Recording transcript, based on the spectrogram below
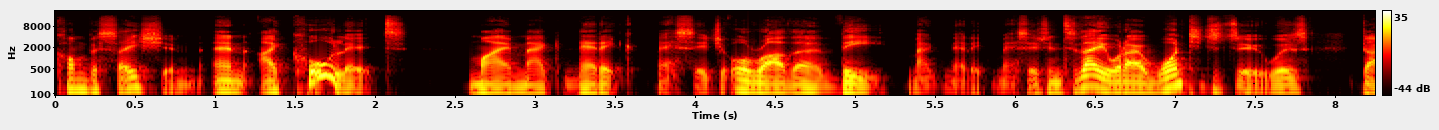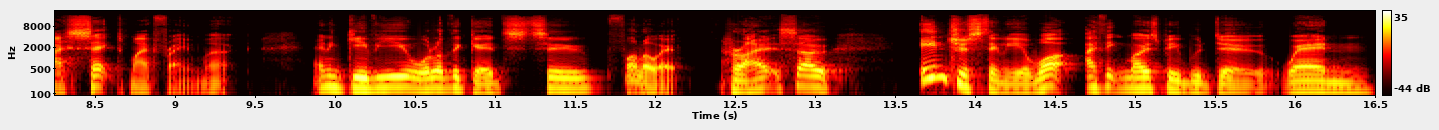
conversation. And I call it my magnetic message, or rather, the magnetic message. And today, what I wanted to do was dissect my framework and give you all of the goods to follow it, right? So, interestingly, what I think most people do when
